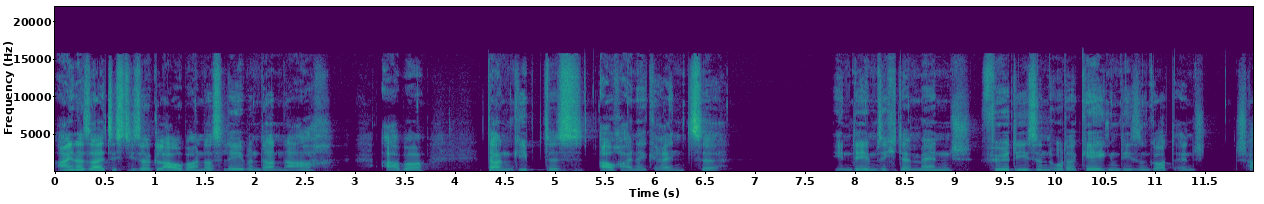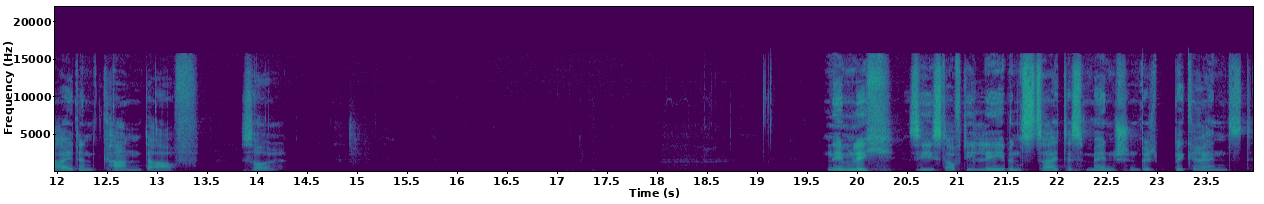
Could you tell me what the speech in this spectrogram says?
Einerseits ist dieser Glaube an das Leben danach, aber dann gibt es auch eine Grenze, in dem sich der Mensch für diesen oder gegen diesen Gott entscheiden kann, darf soll. Nämlich, sie ist auf die Lebenszeit des Menschen begrenzt.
